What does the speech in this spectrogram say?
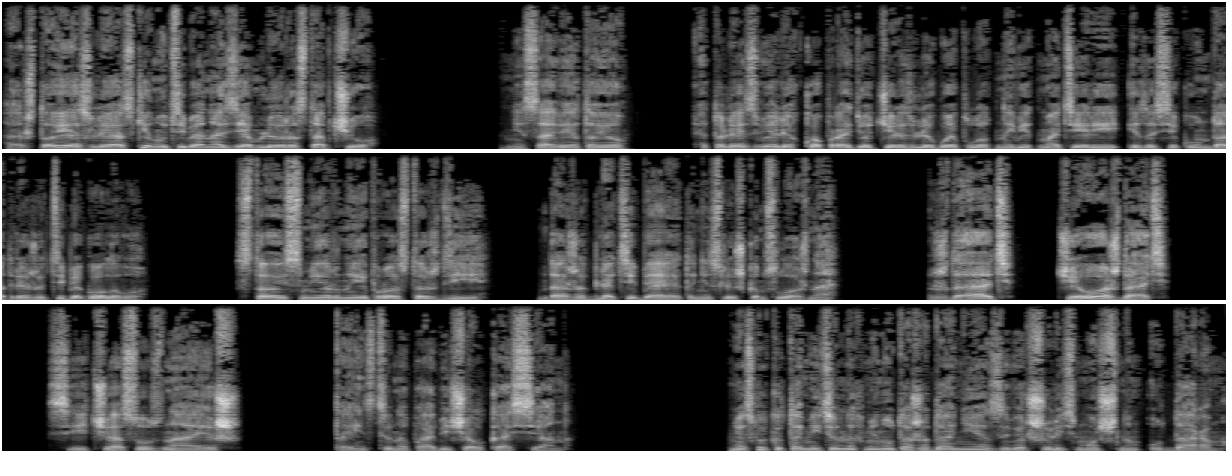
А что, если я скину тебя на землю и растопчу?» «Не советую. Это лезвие легко пройдет через любой плотный вид материи и за секунду отрежет тебе голову. Стой смирно и просто жди. Даже для тебя это не слишком сложно». «Ждать? Чего ждать?» «Сейчас узнаешь», таинственно пообещал Кассиан. Несколько томительных минут ожидания завершились мощным ударом,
